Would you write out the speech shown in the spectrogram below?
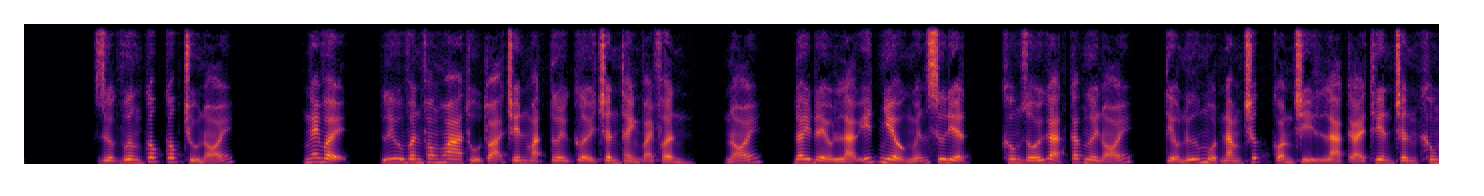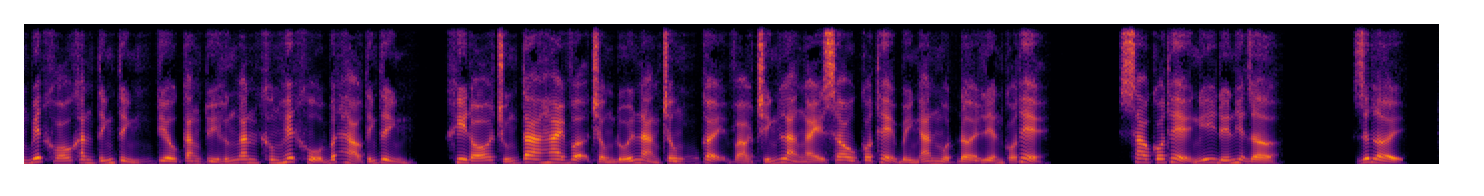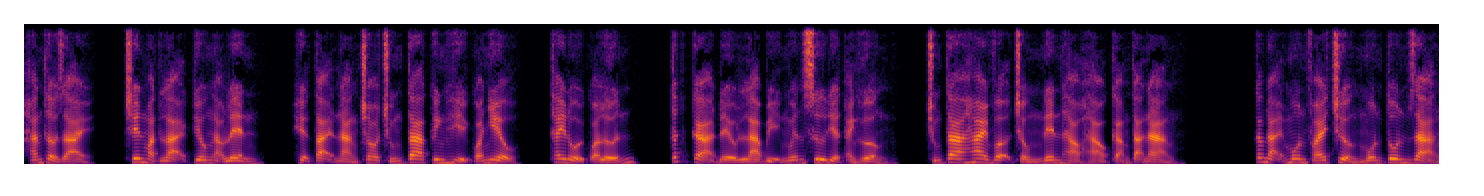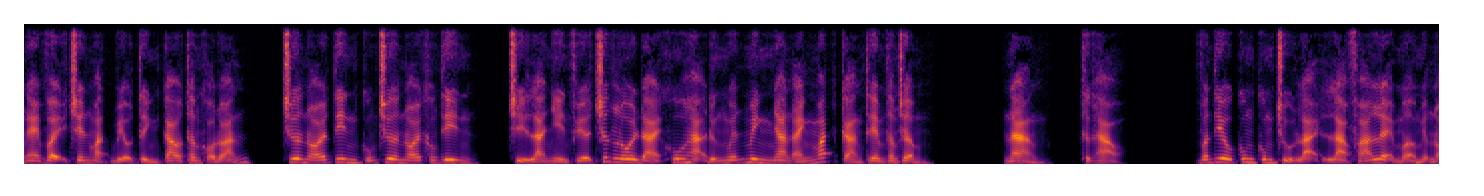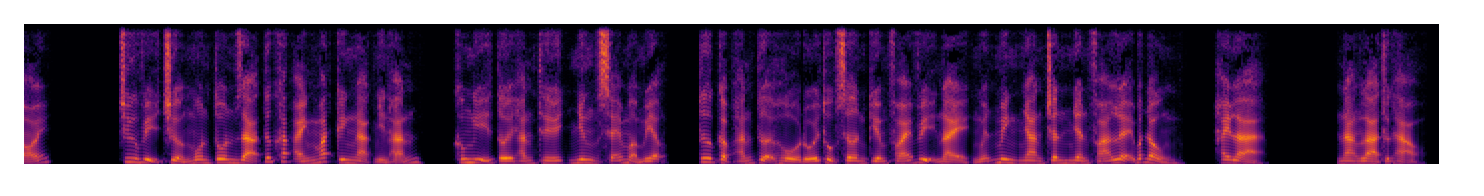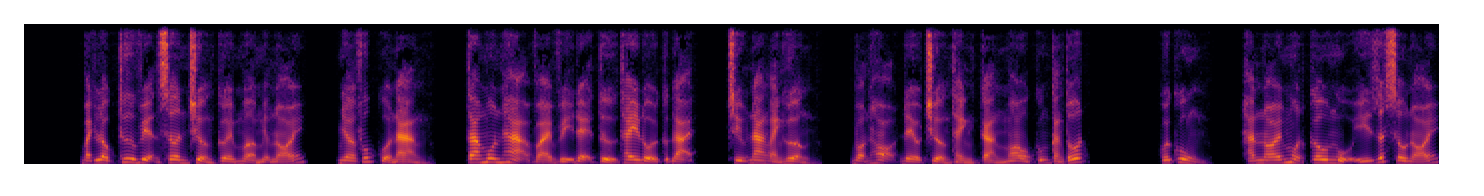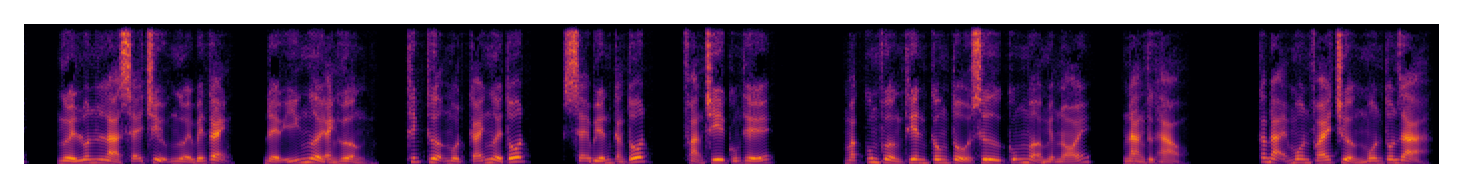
Dược vương cốc cốc chủ nói. Nghe vậy, Lưu Vân Phong Hoa thủ tọa trên mặt tươi cười chân thành vài phần, nói, đây đều là ít nhiều Nguyễn Sư Điệt, không dối gạt các ngươi nói, tiểu nữ một năm trước còn chỉ là cái thiên chân không biết khó khăn tính tình, tiêu căng tùy hứng ăn không hết khổ bất hảo tính tình. Khi đó chúng ta hai vợ chồng đối nàng trông cậy vào chính là ngày sau có thể bình an một đời liền có thể. Sao có thể nghĩ đến hiện giờ? Dứt lời, hắn thở dài, trên mặt lại kiêu ngạo lên, hiện tại nàng cho chúng ta kinh hỉ quá nhiều, thay đổi quá lớn, tất cả đều là bị Nguyễn Sư Điệt ảnh hưởng, chúng ta hai vợ chồng nên hảo hảo cảm tạ nàng. Các đại môn phái trưởng môn tôn giả nghe vậy trên mặt biểu tình cao thâm khó đoán, chưa nói tin cũng chưa nói không tin, chỉ là nhìn phía trước lôi đài khu hạ đứng Nguyễn Minh nhan ánh mắt càng thêm thâm trầm. Nàng, thực hảo. Vân Tiêu cung cung chủ lại là phá lệ mở miệng nói. Chư vị trưởng môn tôn giả tức khắc ánh mắt kinh ngạc nhìn hắn, không nghĩ tới hắn thế nhưng sẽ mở miệng, tư cập hắn tựa hồ đối thuộc sơn kiếm phái vị này Nguyễn Minh nhan chân nhân phá lệ bất đồng, hay là Nàng là thực hảo. Bạch Lộc Thư viện Sơn trưởng cười mở miệng nói, nhờ phúc của nàng, ta môn hạ vài vị đệ tử thay đổi cực đại, chịu nàng ảnh hưởng, bọn họ đều trưởng thành càng mau cũng càng tốt. Cuối cùng, hắn nói một câu ngụ ý rất sâu nói, người luôn là sẽ chịu người bên cạnh, để ý người ảnh hưởng, thích thượng một cái người tốt, sẽ biến càng tốt, phản chi cũng thế. Mặc cung phường thiên công tổ sư cũng mở miệng nói, nàng thực hảo. Các đại môn phái trưởng môn tôn giả.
